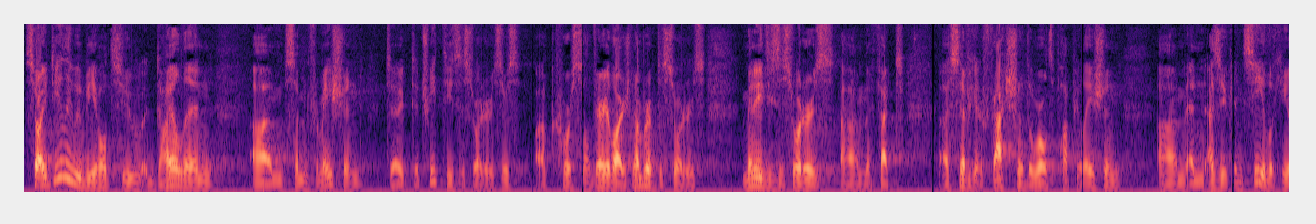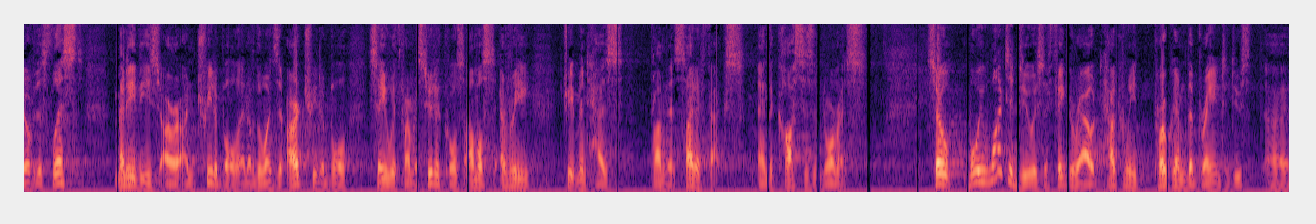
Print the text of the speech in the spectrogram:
So, ideally, we'd be able to dial in um, some information to, to, treat these disorders. There's, of course, a very large number of disorders. Many of these disorders um, affect a significant fraction of the world's population. Um, and as you can see, looking over this list, many of these are untreatable. And of the ones that are treatable, say with pharmaceuticals, almost every treatment has prominent side effects, and the cost is enormous. So what we want to do is to figure out how can we program the brain to do uh,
